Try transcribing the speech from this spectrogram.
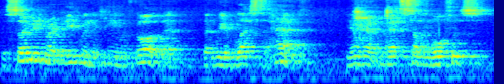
there's so many great people in the kingdom of God that, that we are blessed to have. You know, we have best-selling authors.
